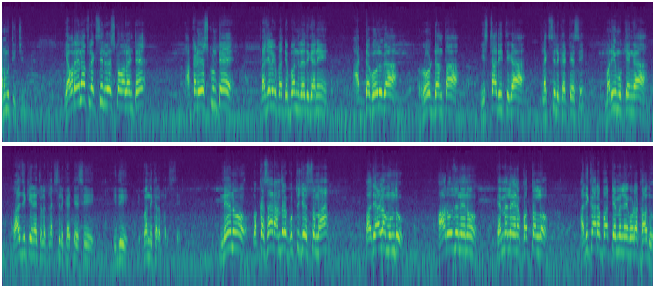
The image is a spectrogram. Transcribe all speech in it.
అనుమతి ఇచ్చింది. ఎవరైనా ఫ్లెక్సీలు వేసుకోవాలంటే అక్కడ వేసుకుంటే ప్రజలకు పెద్ద ఇబ్బంది లేదు కానీ అడ్డగోలుగా రోడ్డంతా ఇష్టారీతిగా ఫ్లెక్సీలు కట్టేసి మరీ ముఖ్యంగా రాజకీయ నేతల ఫ్లెక్సీలు కట్టేసి ఇది ఇబ్బందికర పరిస్థితి. నేను ఒక్కసారి అందరూ గుర్తు చేస్తున్నా పదేళ్ళ ముందు ఆ రోజు నేను ఎమ్మెల్యే అయిన కొత్తల్లో అధికార పార్టీ ఎమ్మెల్యే కూడా కాదు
